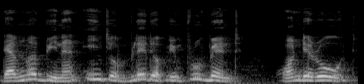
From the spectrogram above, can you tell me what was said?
there have not been an inch of blade of improvement on the road.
